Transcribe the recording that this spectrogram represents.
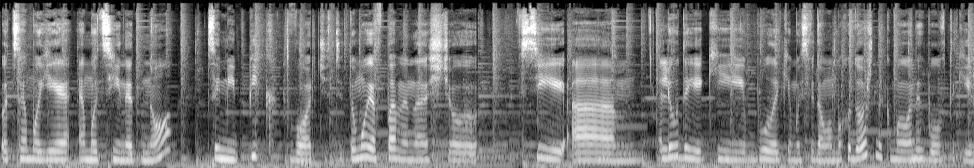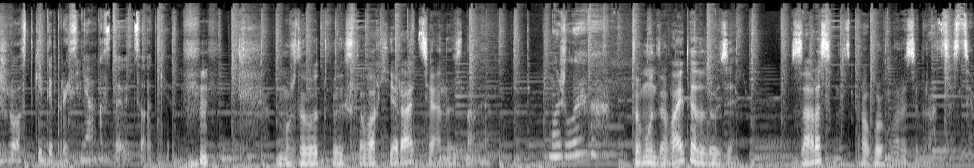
оце моє емоційне дно, це мій пік творчості. Тому я впевнена, що всі е, люди, які були якимись відомими художниками, у них був такий жорсткий депресняк 100%. Можливо, у твоїх словах є рація, я не знаю. Можливо. Тому давайте, друзі, зараз ми спробуємо розібратися з цим.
